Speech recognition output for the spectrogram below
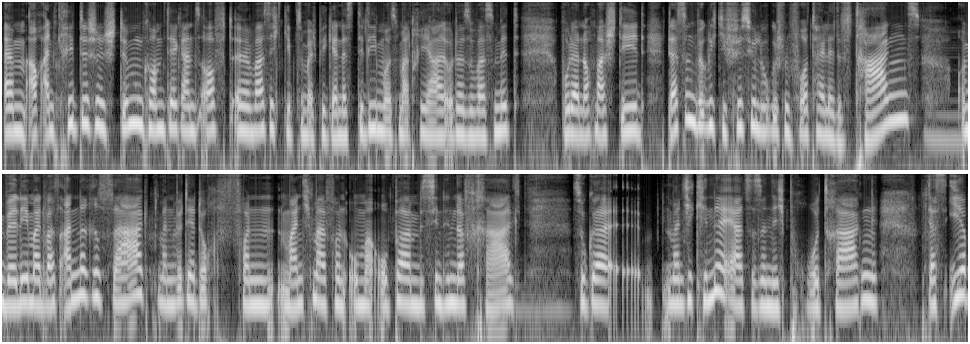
Ähm, auch an kritischen Stimmen kommt ja ganz oft äh, was. Ich gebe zum Beispiel gerne das Dilimos-Material oder sowas mit, wo da noch mal steht, das sind wirklich die physiologischen Vorteile des Tragens. Mhm. Und wenn jemand was anderes sagt, man wird ja doch von manchmal von Oma, Opa ein bisschen hinterfragt. Mhm sogar äh, manche Kinderärzte sind nicht pro Tragen, dass ihr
